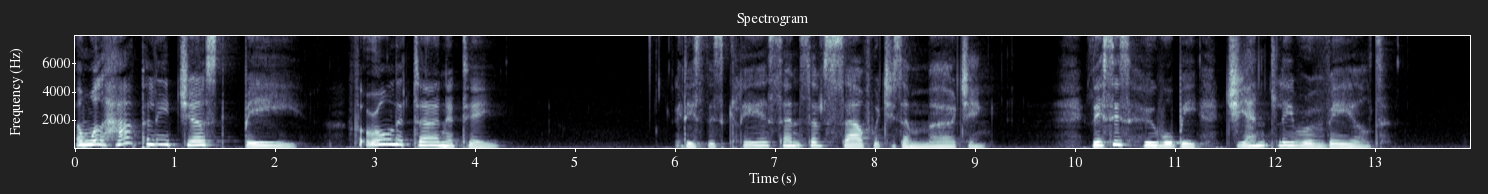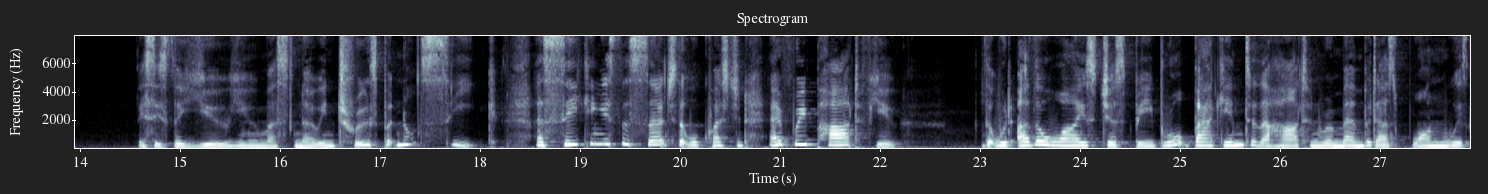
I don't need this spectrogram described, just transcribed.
and will happily just be for all eternity. It is this clear sense of self which is emerging. This is who will be gently revealed this is the you you must know in truth, but not seek, as seeking is the search that will question every part of you that would otherwise just be brought back into the heart and remembered as one with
